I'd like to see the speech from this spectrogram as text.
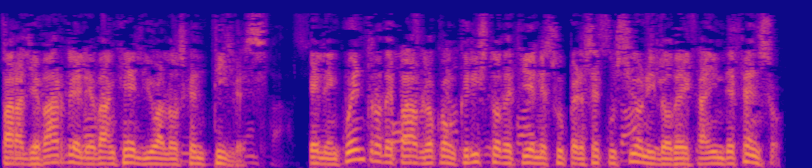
para llevarle el Evangelio a los gentiles. El encuentro de Pablo con Cristo detiene su persecución y lo deja indefenso.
